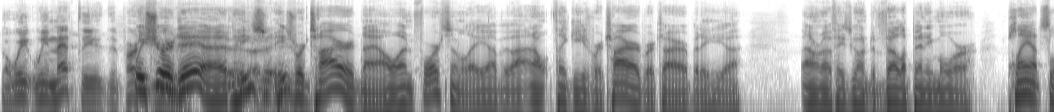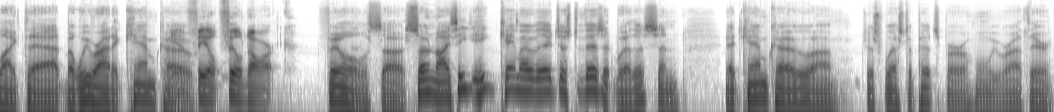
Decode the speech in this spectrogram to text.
Well, we we met the the person. We sure who- did. He's uh, he's retired now. Unfortunately, I, I don't think he's retired. Retired, but he. Uh, I don't know if he's going to develop any more plants like that, but we were out at Camco. Yeah, feel feel dark. Phil was uh, so nice. He he came over there just to visit with us, and at Camco, uh, just west of Pittsboro, when we were out there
